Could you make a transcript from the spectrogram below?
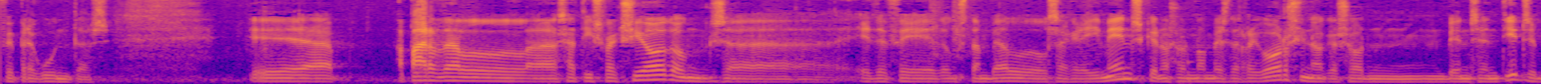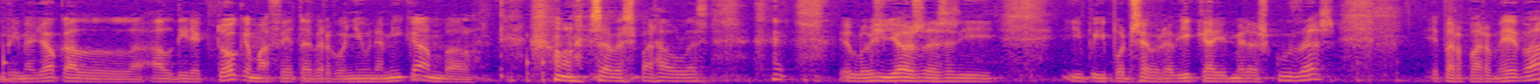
fer preguntes. Eh, a part de la satisfacció, doncs, eh, he de fer doncs, també els agraïments, que no són només de rigor, sinó que són ben sentits. En primer lloc, al, al director, que m'ha fet avergonyir una mica amb, el, amb les seves paraules elogioses i, i, i pot ser una mica merescudes per part meva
